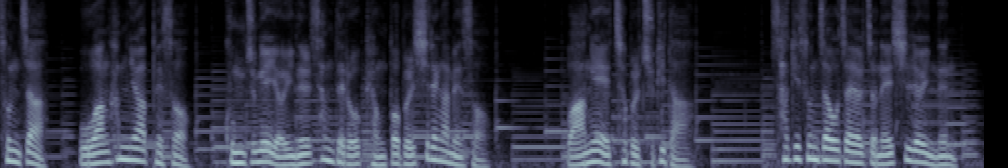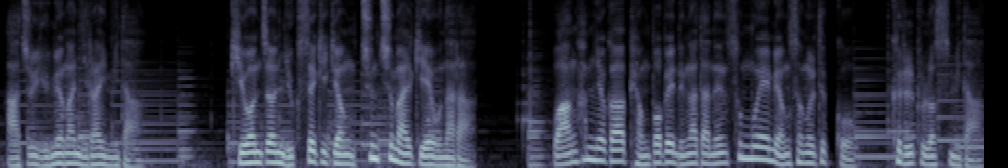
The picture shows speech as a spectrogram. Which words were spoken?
손자 오왕 합류 앞에서 궁중의 여인을 상대로 병법을 실행하면서 왕의 애첩을 죽이다. 사기 손자 오자열전에 실려 있는 아주 유명한 일화입니다. 기원전 6세기경 춘추 말기의 오나라 왕 합녀가 병법에 능하다는 손무의 명성을 듣고 그를 불렀습니다.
